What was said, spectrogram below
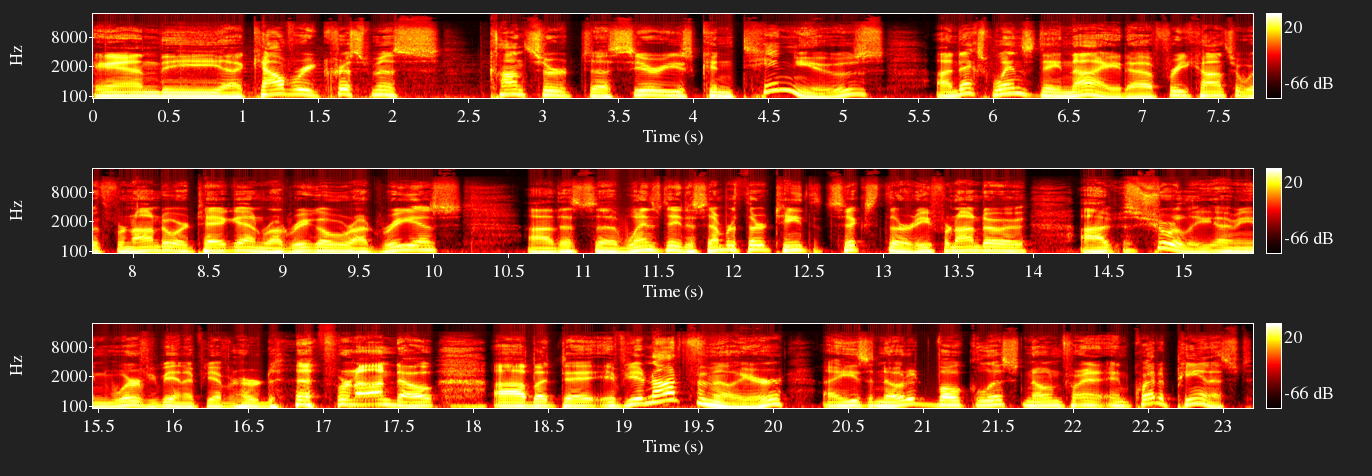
and the uh, Calvary Christmas concert uh, series continues. Uh, next Wednesday night, a free concert with Fernando Ortega and Rodrigo Rodriguez. Uh, that's uh, Wednesday, December 13th at 6.30. Fernando, uh, surely, I mean, where have you been if you haven't heard Fernando? Uh, but uh, if you're not familiar, uh, he's a noted vocalist, known for, and quite a pianist,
